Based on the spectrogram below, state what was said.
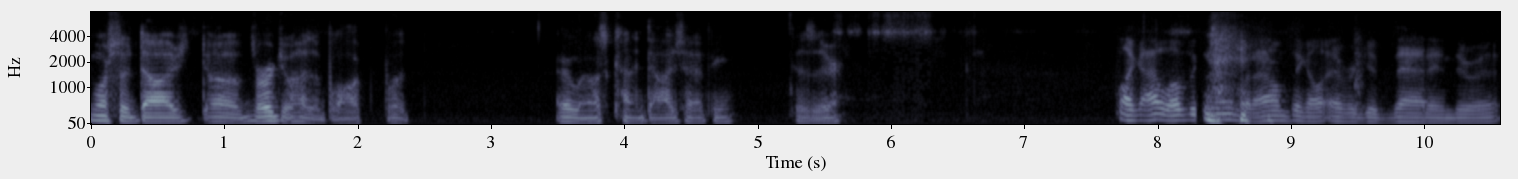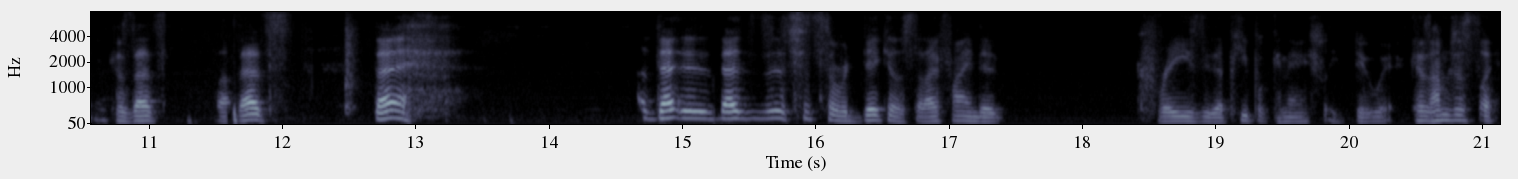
you more so dodge. Uh, Vergil has a block, but everyone else kind of dodge happy because they're like I love the game, but I don't think I'll ever get that into it because that's that's that that is that it's just so ridiculous that I find it crazy that people can actually do it because I'm just like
